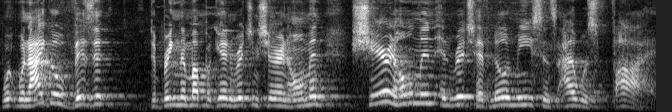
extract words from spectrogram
When I go visit to bring them up again, Rich and Sharon Holman, Sharon Holman and Rich have known me since I was five.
